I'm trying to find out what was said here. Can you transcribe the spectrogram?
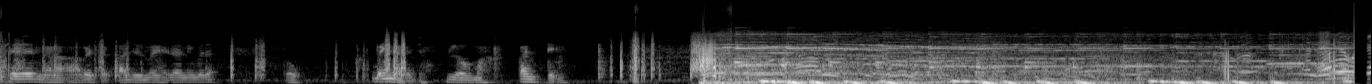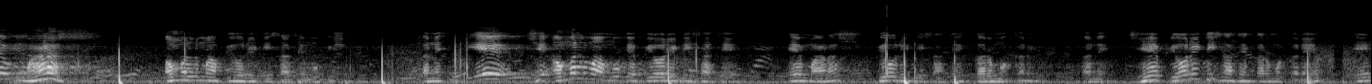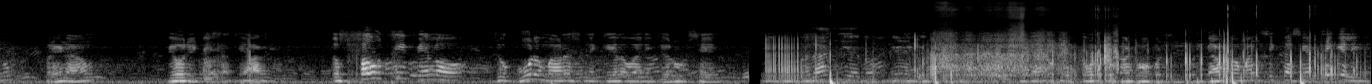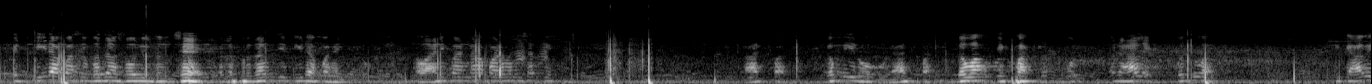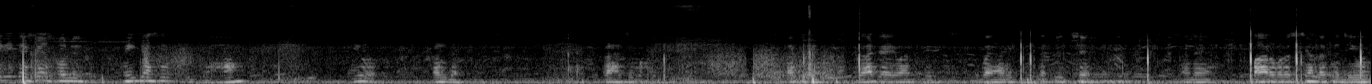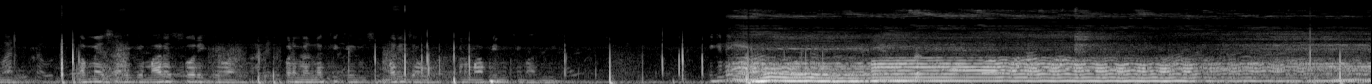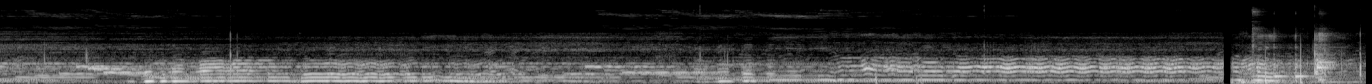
છે ને આવે છે, કાજલ મહેરાની બધા. તો બન્યા બ્લોગમાં કન્ટિન્યુ માણસ અમલમાં પ્યોરિટી સાથે મૂકી શકે. અને એ જે અમલમાં મૂકે પ્યોરિટી સાથે, એ માણસ પ્યોરિટી સાથે કર્મ કરે. અને જે પ્યોરિટી સાથે કર્મ કરે, એનું પરિણામ પ્યોરિટી સાથે આવે. તો સૌથી પહેલો જો ગુણ માણસને કેળવવાની જરૂર છે પ્રધાનજી હતો એણે કીધું કાઢવો પડશે. ગામમાં માનસિકતા સેટ થઈ ગયેલી કે ટીડા પાસે બધા સોલ્યુશન છે. એટલે પ્રધાનજી ટીડા પાસે ગયો. હવે આની પાસે ના પાડવાની સરખી હાથ પાસે ગમે રોગ હોય, હાથ પાસે દવા એક ફાકી બોલ. અને હાલે, બધું હાલે. કે આવી રીતે છે સોલ્યુશન થઈ જશે? હા. કેવો? રાજમાં. એટલે રાજાએ વાત કરી. ભાઈ આ રીતની તકલીફ છે? અને બાર વર્ષ થયા લગ્ન જીવનમાં. હંમેશા કે મારે સોરી કહેવાનું. પણ મેં નક્કી કર્યું છે, મરી જવું પણ માફી નથી માંગવી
